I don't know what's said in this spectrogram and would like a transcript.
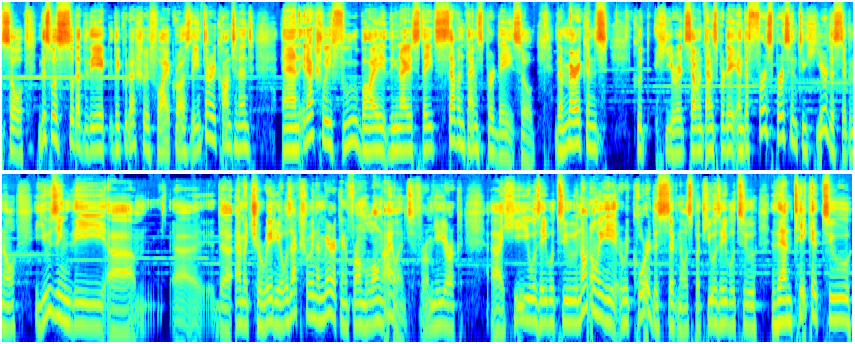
So this was so that they, they could actually fly across the entire continent and it actually flew by the United States seven times per day. So the Americans could hear it seven times per day. And the first person to hear the signal using the um, uh, the amateur radio was actually an American from Long Island, from New York. Uh, he was able to not only record the signals, but he was able to then take it to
